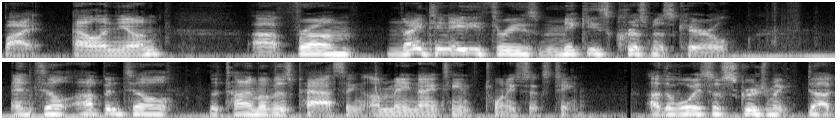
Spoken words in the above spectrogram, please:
by Alan Young uh, from 1983's Mickey's Christmas Carol until up until the time of his passing on May 19th, 2016. Uh, the voice of Scrooge McDuck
